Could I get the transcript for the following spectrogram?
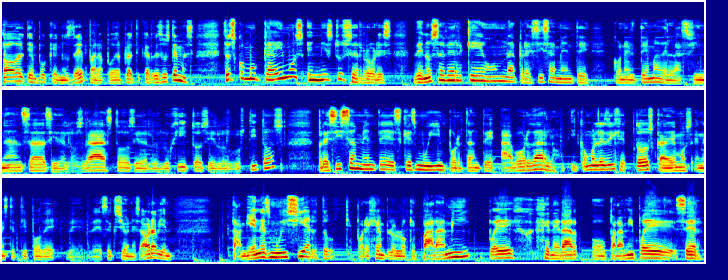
todo el tiempo que nos dé para poder platicar de esos temas. Entonces, como caemos en estos errores de no saber qué onda precisamente con el tema de las finanzas y de los gastos y de los lujitos y de los gustitos, precisamente es que es muy importante abordarlo. Y como les dije, todos caemos en este tipo de, secciones. Ahora bien, también es muy cierto que, por ejemplo, lo que para mí puede generar o para mí puede ser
